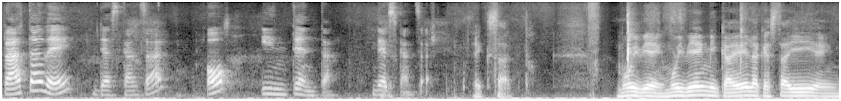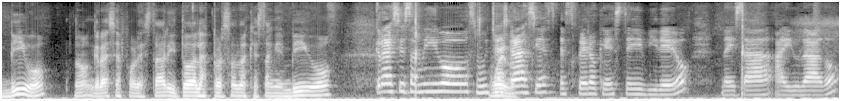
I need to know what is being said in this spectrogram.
Trata de descansar o intenta descansar. Exacto. Muy bien, muy bien, Micaela, que está ahí en vivo. ¿no? Gracias por estar y todas las personas que están en vivo. Gracias amigos, muchas Bueno. gracias. Espero que este video les ha ayudado,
